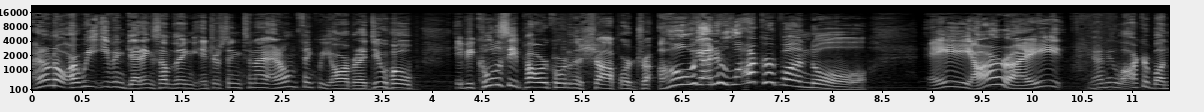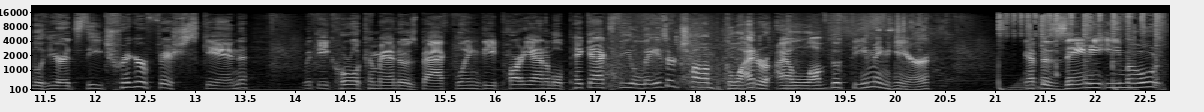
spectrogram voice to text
I don't know, are we even getting something interesting tonight? I don't think we are, but I do hope it'd be cool to see Power Chord in the shop or drop. Oh, we got a new locker bundle. Hey, all right. We got a new locker bundle here. It's the Triggerfish skin with the Coral Commandos back bling, the Party Animal Pickaxe, the Laser Chomp Glider. I love the theming here. We have the Zany emote.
